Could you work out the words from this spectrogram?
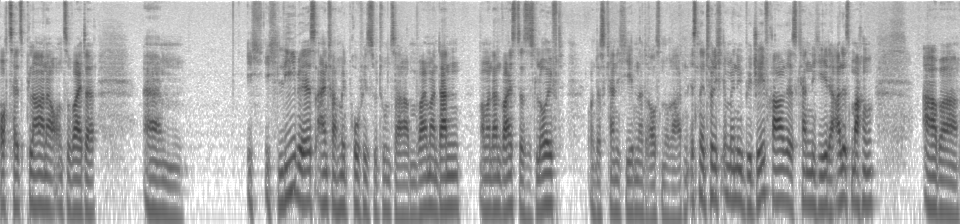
Hochzeitsplaner und so weiter. Ähm, ich, ich liebe es einfach mit Profis zu tun zu haben, weil man dann, weil man dann weiß, dass es läuft. Und das kann ich jedem da draußen nur raten. Ist natürlich immer eine Budgetfrage, es kann nicht jeder alles machen, aber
